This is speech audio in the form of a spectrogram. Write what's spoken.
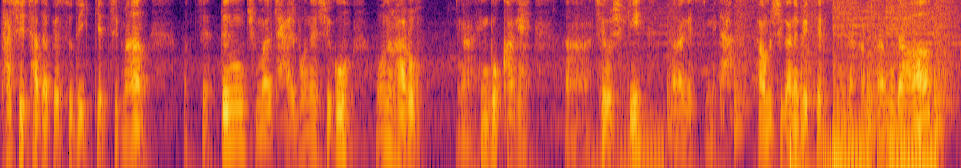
다시 찾아뵐 수도 있겠지만 어쨌든 주말 잘 보내시고 오늘 하루 아, 행복하게 아, 채우시기 바라겠습니다. 다음 시간에 뵙겠습니다. 감사합니다.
